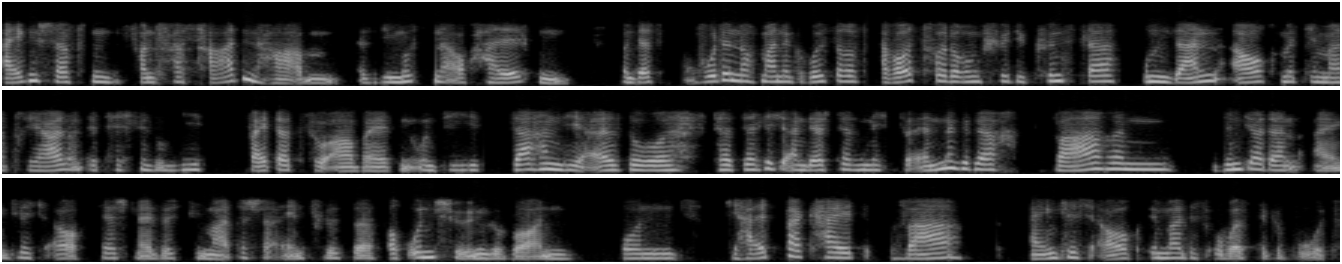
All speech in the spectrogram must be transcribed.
Eigenschaften von Fassaden haben. Also die mussten auch halten. Und das wurde nochmal eine größere Herausforderung für die Künstler, um dann auch mit dem Material und der Technologie weiterzuarbeiten. Und die Sachen, die also tatsächlich an der Stelle nicht zu Ende gedacht waren, sind ja dann eigentlich auch sehr schnell durch klimatische Einflüsse auch unschön geworden. Und die Haltbarkeit war eigentlich auch immer das oberste Gebot.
